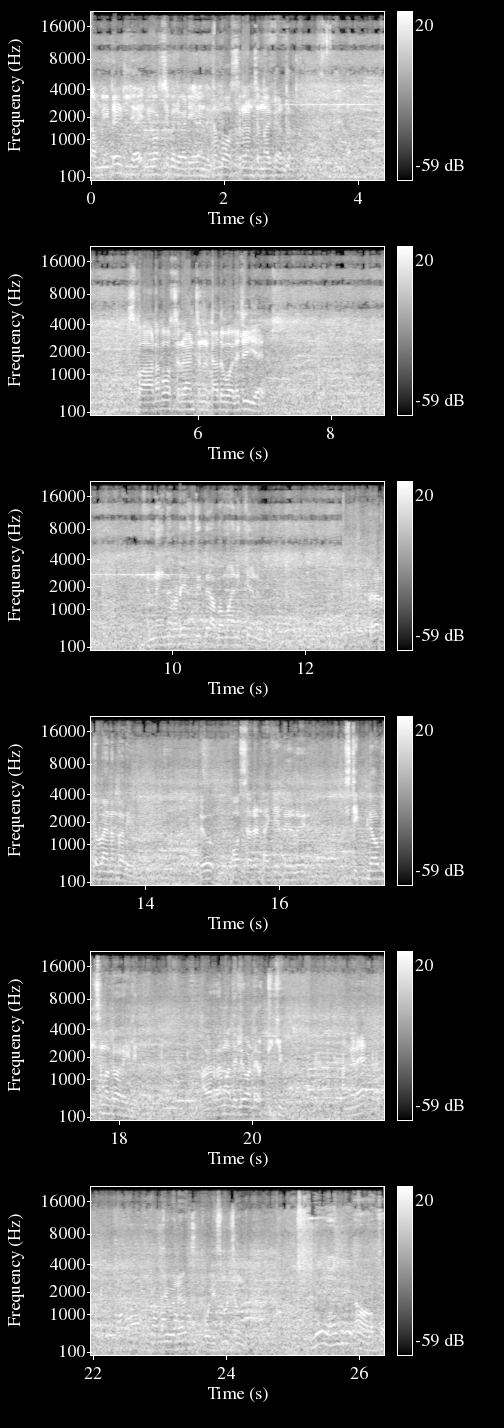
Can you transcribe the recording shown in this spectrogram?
കംപ്ലീറ്റ് ആയിട്ടില്ല. ഇനി കുറച്ച് പരിപാടികളുണ്ട്. പോസ്റ്റർ കാണിച്ചെന്നാ കേട്ടോ. സ്പാട പോസ്റ്റർ കാണിച്ചെന്നിട്ട് അതുപോലെ ചെയ്യാൻ. എന്നെ എന്നെ ഇവിടെ ഇരുത്തിയിട്ട് അപമാനിക്കുകയാണ്. ഒരടുത്ത പ്ലാൻ എന്താ അറിയോ? ഒരു പോസ്റ്റർ ഉണ്ടാക്കിയിട്ട് ഇത് സ്റ്റിക്ക് നോബിൾസ് എന്നൊക്കെ പറയില്ലേ? അവരുടെ മതിൽ കൊണ്ട് ഒട്ടിക്കും അങ്ങനെ പൃഥ്വിനെ പോലീസ് പിടിച്ചുകൊണ്ട് ഞാൻ ഇതിൽ ആ ഓക്കെ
